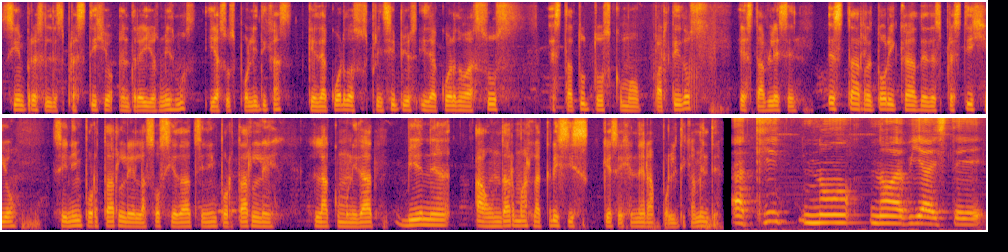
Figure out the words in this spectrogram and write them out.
siempre es el desprestigio entre ellos mismos y a sus políticas que de acuerdo a sus principios y de acuerdo a sus estatutos como partidos establecen. Esta retórica de desprestigio, sin importarle la sociedad, sin importarle la comunidad, viene a ahondar más la crisis que se genera políticamente. Aquí no, no había este,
